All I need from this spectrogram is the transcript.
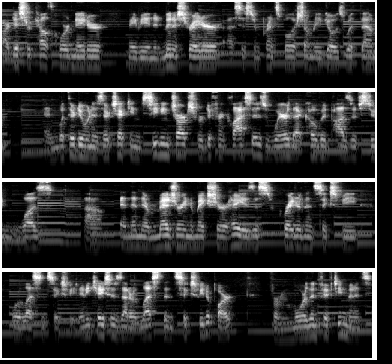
our district health coordinator, maybe an administrator, assistant principal, or somebody goes with them. And what they're doing is they're checking seating charts for different classes where that COVID positive student was um, and then they're measuring to make sure, hey, is this greater than six feet or less than six feet? Any cases that are less than six feet apart for more than 15 minutes,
